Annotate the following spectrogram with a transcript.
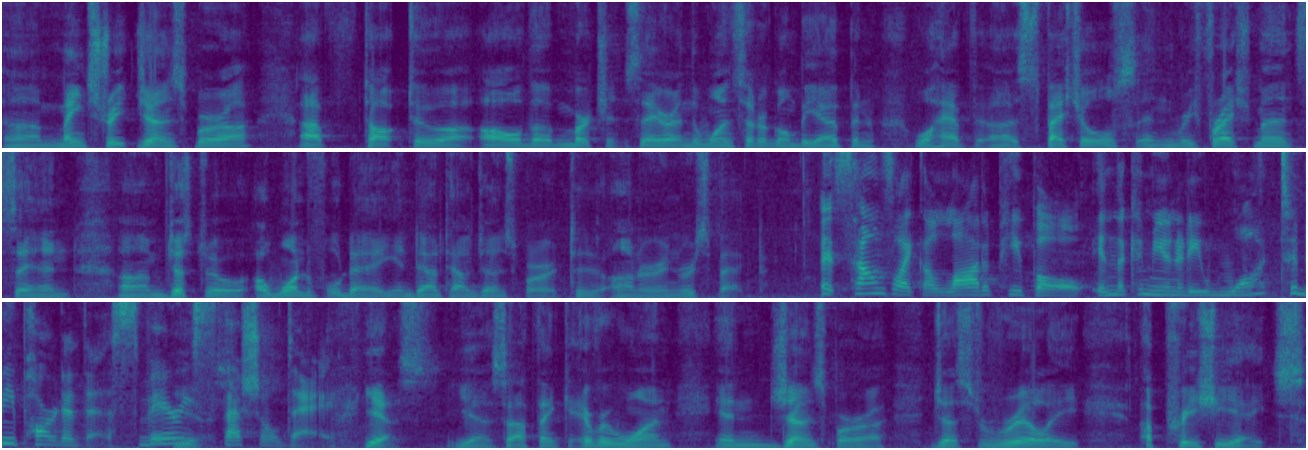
uh, Main Street, Jonesborough. I've talked to uh, all the merchants there, and the ones that are going to be open will have uh, specials and refreshments and um, just a, a wonderful day in downtown Jonesborough to honor and respect. It sounds like a lot of people in the community want to be part of this very yes. special day. Yes, yes. I think everyone in Jonesborough just really appreciates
